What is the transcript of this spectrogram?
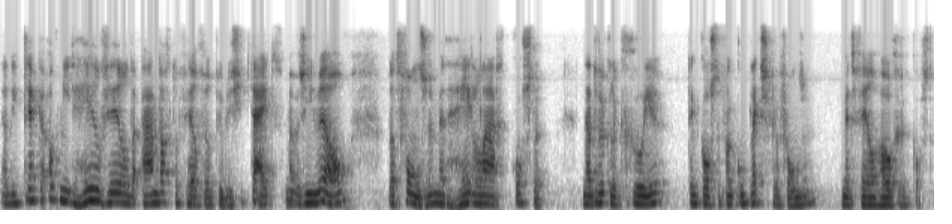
ja, die trekken ook niet heel veel de aandacht of heel veel publiciteit. Maar we zien wel dat fondsen met hele lage kosten nadrukkelijk groeien ten koste van complexere fondsen met veel hogere kosten.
